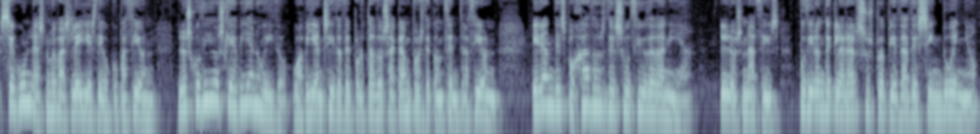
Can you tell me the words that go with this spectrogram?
Según las nuevas leyes de ocupación, los judíos que habían huido o habían sido deportados a campos de concentración eran despojados de su ciudadanía. Los nazis pudieron declarar sus propiedades sin dueño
